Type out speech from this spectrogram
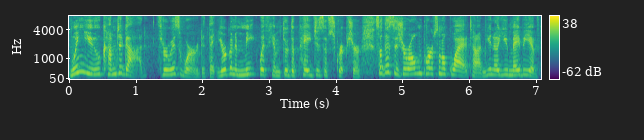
When you come to God through His Word, that you're going to meet with Him through the pages of Scripture. So this is your own personal quiet time. You know, you maybe have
